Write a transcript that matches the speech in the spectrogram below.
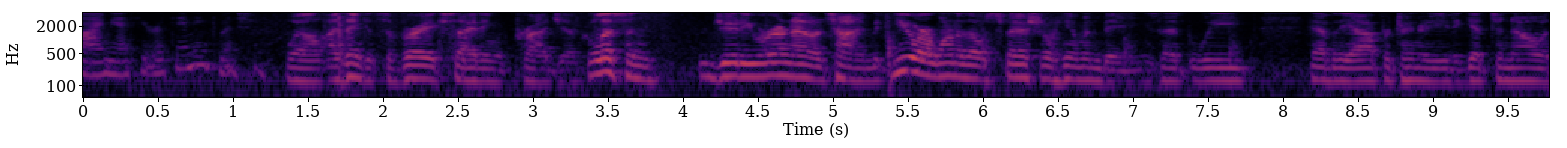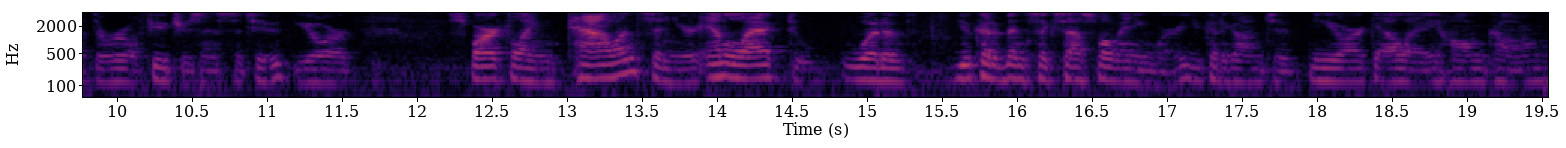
time yet here at the Indian Commission. Well, I think it's a very exciting project. Listen, Judi, we're running out of time, but you are one of those special human beings that we have the opportunity to get to know at the Rural Futures Institute. Your sparkling talents and your intellect would have you could have been successful anywhere. You could have gone to New York, LA, Hong Kong,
